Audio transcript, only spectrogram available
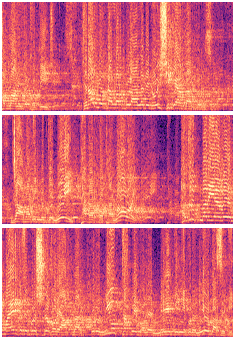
সম্মানিত ক্ষতি তেনার মধ্যে আল্লাহ রাব্বুল আলামিন ঐশী জ্ঞান দান করেছে যা আমাদের মধ্যে নেই, থাকার কথা নয়। হজরত মারিয়ামের মায়ের কাছে প্রশ্ন করে, আপনার কোনো নিয়ত থাকলে বলে মেয়েকে নিয়ে কোনো নিয়ত আছে কি?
